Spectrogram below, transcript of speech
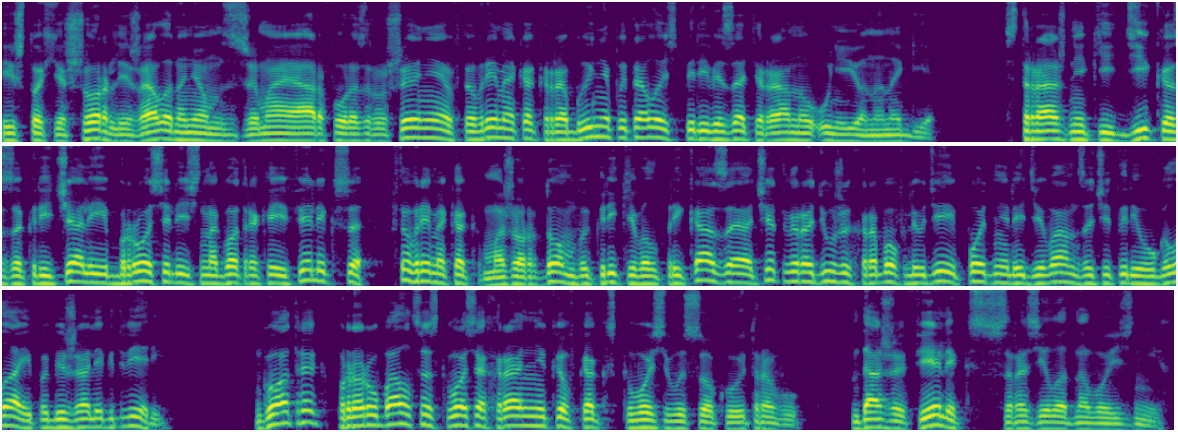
и что Хешор лежала на нем, сжимая арфу разрушения, в то время как рабыня пыталась перевязать рану у нее на ноге. Стражники дико закричали и бросились на Готрека и Феликса, в то время как мажордом выкрикивал приказы, а четверо дюжих рабов-людей подняли диван за четыре угла и побежали к двери. Готрек прорубался сквозь охранников, как сквозь высокую траву. Даже Феликс сразил одного из них.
